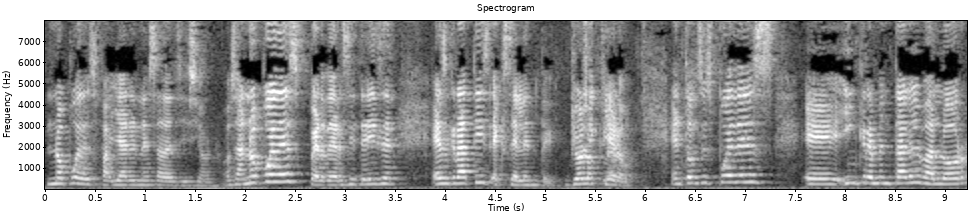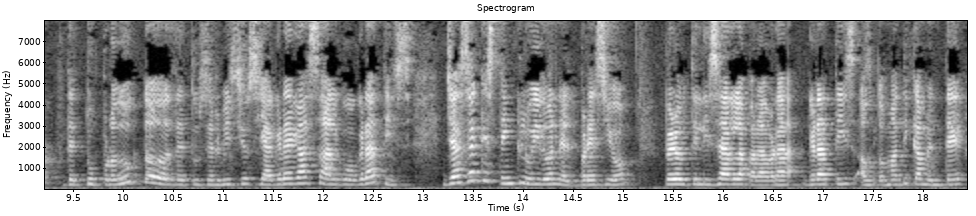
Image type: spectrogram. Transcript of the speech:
no puedes fallar en esa decisión. O sea, no puedes perder. Si te dicen es gratis, excelente, yo lo quiero. Entonces puedes eh, incrementar el valor de tu producto o de tu servicio si agregas algo gratis, ya sea que esté incluido en el precio, pero utilizar la palabra gratis automáticamente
